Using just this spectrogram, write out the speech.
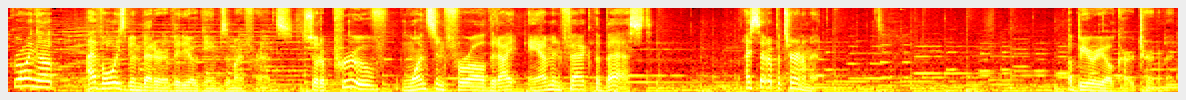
Growing up, I've always been better at video games than my friends. So to prove, once and for all, that I am in fact the best, I set up a tournament. A Beerio Kart tournament.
